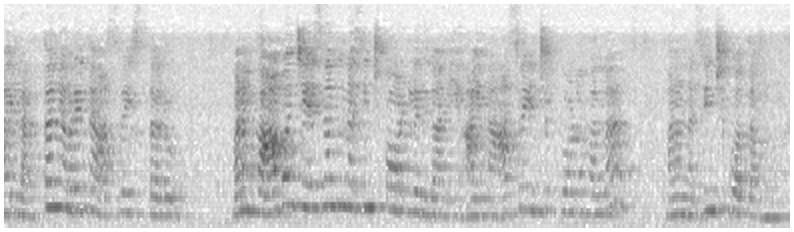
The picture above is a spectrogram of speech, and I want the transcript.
ఆయన రక్తాన్ని ఎవరైతే ఆశ్రయిస్తారో మనం పాపం చేసినందుకు నశించుకోవట్లేదు కానీ ఆయన ఆశ్రయించకపోవడం వల్ల మనం నశించిపోతాము.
